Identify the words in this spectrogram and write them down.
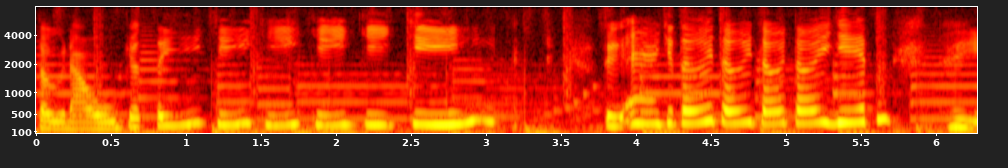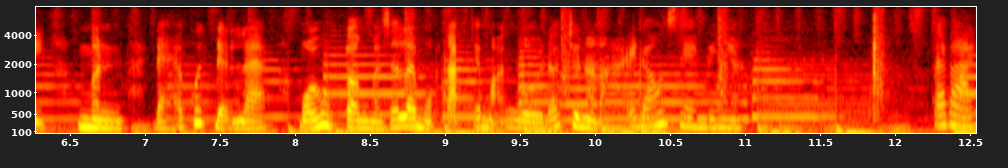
từ đầu cho tí chí chí chí chí chí. Từ A cho tới tới tới tới Z. Thì mình đã quyết định là mỗi một tuần mình sẽ lên một tập cho mọi người đó cho nên là hãy đón xem đi nha. Bye bye.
